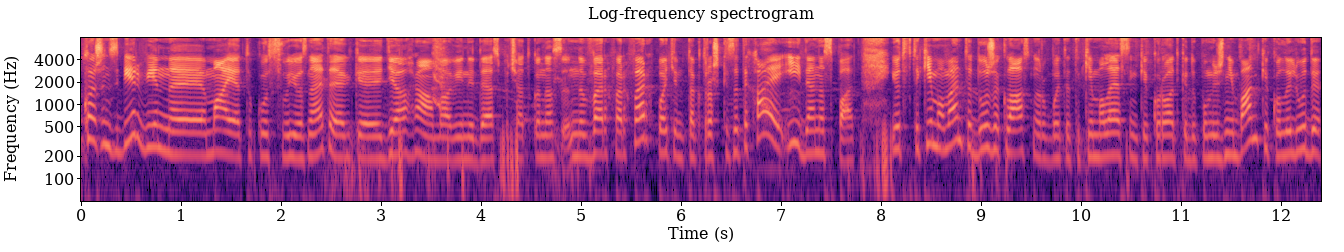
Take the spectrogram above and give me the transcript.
Кожен збір він е, має таку свою, знаєте, як е, діаграма. Він іде спочатку на вверх, вверх, вверх, потім так трошки затихає і йде на спад. І от в такі моменти дуже класно робити такі малесенькі, короткі допоміжні банки, коли люди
